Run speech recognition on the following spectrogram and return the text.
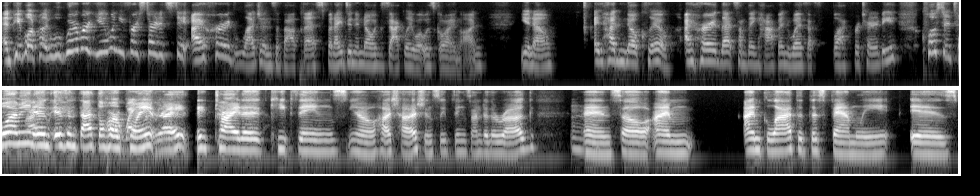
and people are probably, well, where were you when you first started state? I heard legends about this, but I didn't know exactly what was going on. You know, I had no clue. I heard that something happened with a black fraternity closer to. Well, I mean, and isn't that the whole point, right? They try to keep things, you know, hush hush and sweep things under the rug. Mm-hmm. And so I'm I'm glad that this family is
